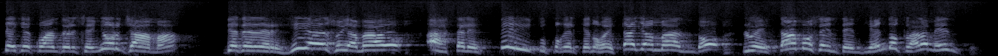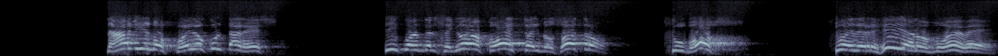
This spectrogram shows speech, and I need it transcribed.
de que cuando el Señor llama, desde la energía de su llamado hasta el espíritu con el que nos está llamando, lo estamos entendiendo claramente. Nadie nos puede ocultar eso. Y cuando el Señor ha puesto en nosotros su voz, su energía nos mueve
